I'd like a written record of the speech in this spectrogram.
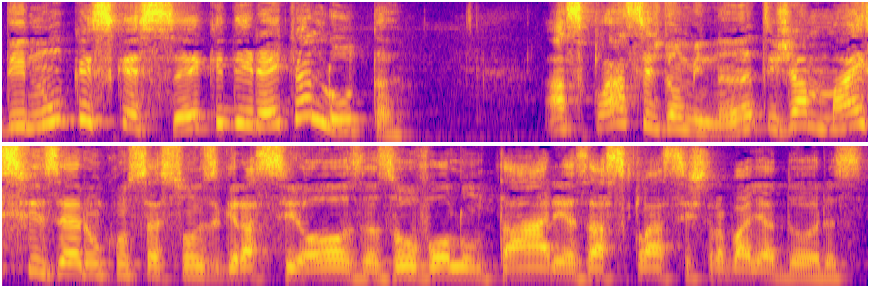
de nunca esquecer que direito é luta. As classes dominantes jamais fizeram concessões graciosas ou voluntárias às classes trabalhadoras,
